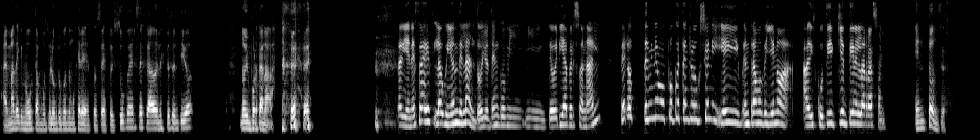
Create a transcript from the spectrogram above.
Además de que me gustan mucho los grupos de mujeres, entonces estoy súper cejado en este sentido. No me importa nada. Está bien, esa es la opinión del Aldo. Yo tengo mi, teoría personal, pero terminemos un poco esta introducción y, ahí entramos de lleno a, a discutir quién tiene la razón. Entonces,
